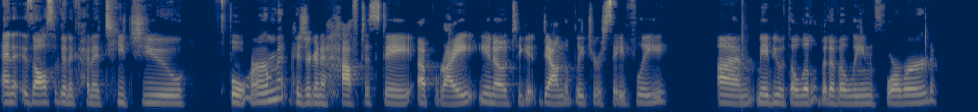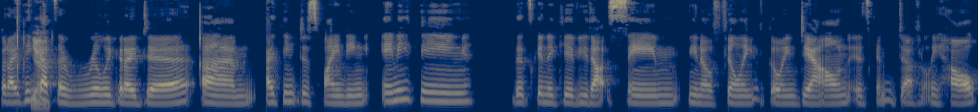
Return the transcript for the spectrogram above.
and it is also going to kind of teach you form because you're going to have to stay upright, you know, to get down the bleacher safely, um, maybe with a little bit of a lean forward. But I think Yeah. that's a really good idea. Um, I think just finding anything that's going to give you that same, you know, feeling of going down is going to definitely help.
